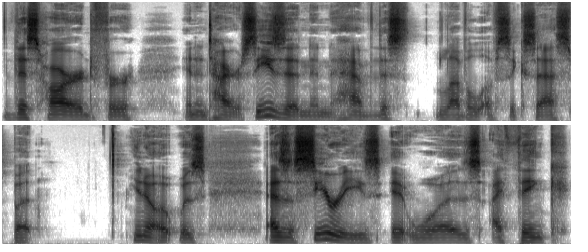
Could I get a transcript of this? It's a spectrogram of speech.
this hard for an entire season and have this level of success, but you know, it was as a series, it was I think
